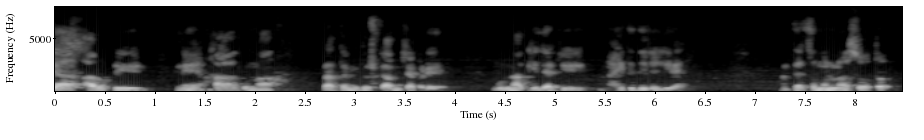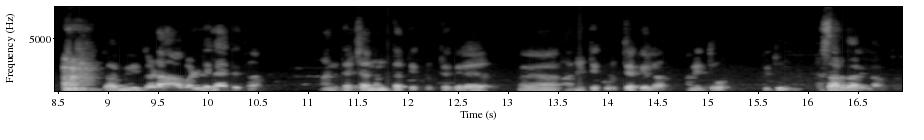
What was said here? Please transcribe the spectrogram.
त्या आरोपीने हा गुन्हा प्राथमिकदृष्ट्या आमच्याकडे गुन्हा केल्याची माहिती दिलेली आहे. आणि त्याचं म्हणणं असं होतं का मी गडा आवडलेला आहे त्याचा. आणि त्याच्यानंतर ते कृत्य केलं आणि ते कृत्य केलं आणि तो तिथून हसार झालेला होता.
